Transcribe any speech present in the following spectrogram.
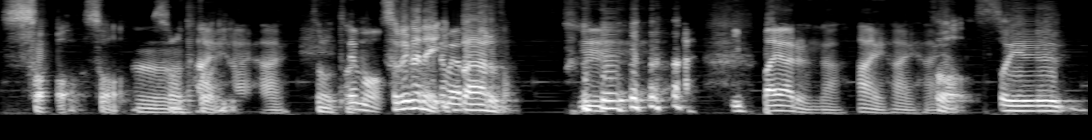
そう、そう、うんその通り。はいはいはい。その通りでもそれがね、いっっぱいあるの。うんあ いっぱいあるんだ。はいはいはい。そう、そういうこ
